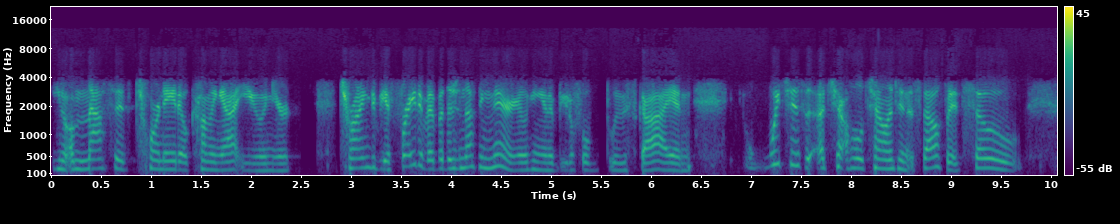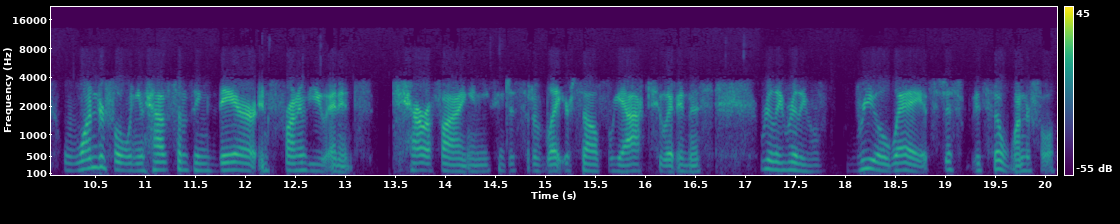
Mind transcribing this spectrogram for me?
you know a massive tornado coming at you, and you're trying to be afraid of it, but there's nothing there. You're looking at a beautiful blue sky, and which is a ch- whole challenge in itself. But it's so wonderful when you have something there in front of you, and it's terrifying, and you can just sort of let yourself react to it in this really, really real way. It's just it's so wonderful.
